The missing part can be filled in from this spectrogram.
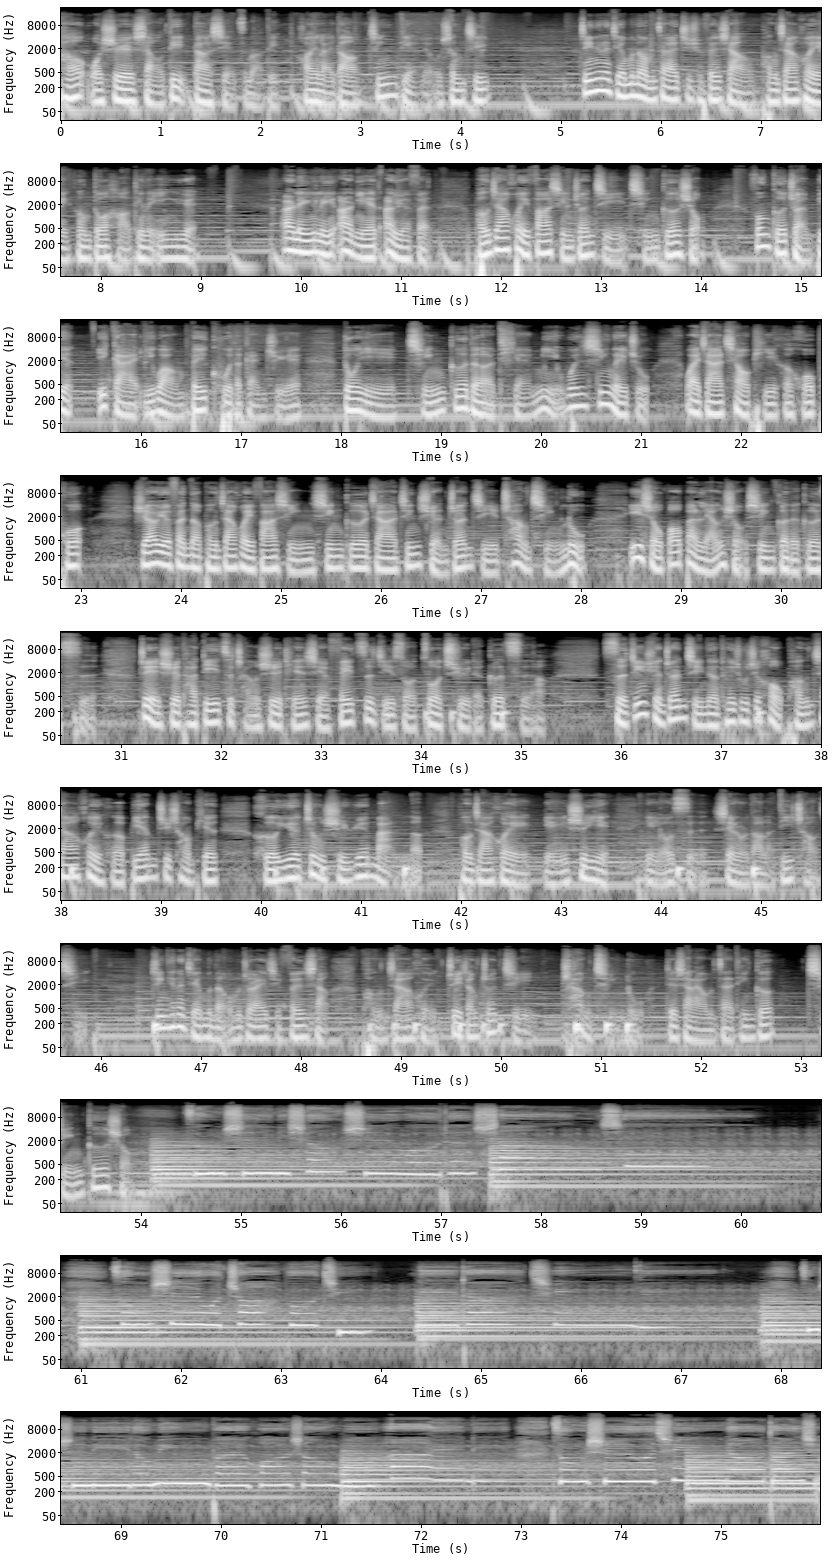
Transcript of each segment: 好，我是小弟大写字母弟，欢迎来到经典留声机。今天的节目呢，我们再来继续分享彭佳慧更多好听的音乐。二零零二年二月份，彭佳慧发行专辑《情歌手》，风格转变，一改以往悲苦的感觉，多以情歌的甜蜜温馨为主，外加俏皮和活泼。十二月份呢，彭佳慧发行新歌加精选专辑《唱情路》，一手包办两首新歌的歌词，这也是他第一次尝试填写非自己所作曲的歌词啊。此精选专辑呢推出之后，彭佳慧和 BMG 唱片合约正式约满了，彭佳慧演艺事业也由此陷入到了低潮期。今天的节目呢，我们就来一起分享彭佳慧这张专辑《唱情路》。接下来我们再来听歌，《情歌手》。总是你收拾我的伤心，总是我抓不紧你的情意，总是你都明白画上我爱你，总是我轻描淡写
